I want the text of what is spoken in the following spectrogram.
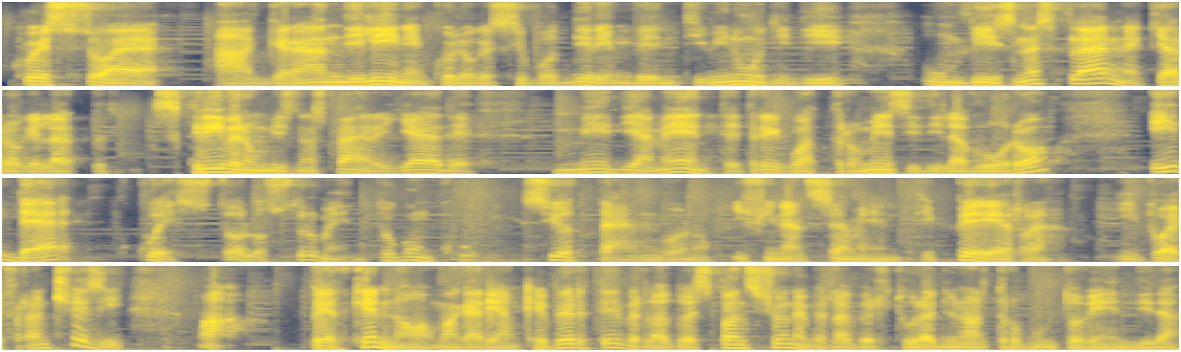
Questo è a grandi linee quello che si può dire in 20 minuti di un business plan. È chiaro che la, scrivere un business plan richiede mediamente 3-4 mesi di lavoro ed è questo lo strumento con cui si ottengono i finanziamenti per i tuoi francesi, ma perché no, magari anche per te, per la tua espansione, per l'apertura di un altro punto vendita.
